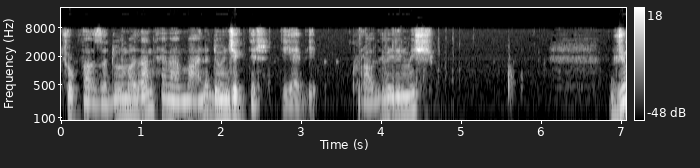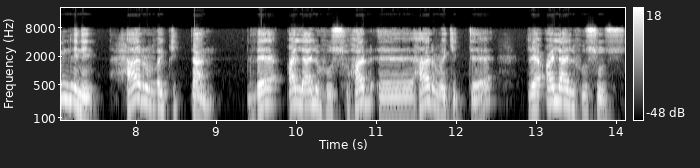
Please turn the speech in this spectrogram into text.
çok fazla durmadan hemen mahaline dönecektir diye bir kural da verilmiş. Cümlenin her vakitten ve alel hus her, e, her vakitte ve alel husus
